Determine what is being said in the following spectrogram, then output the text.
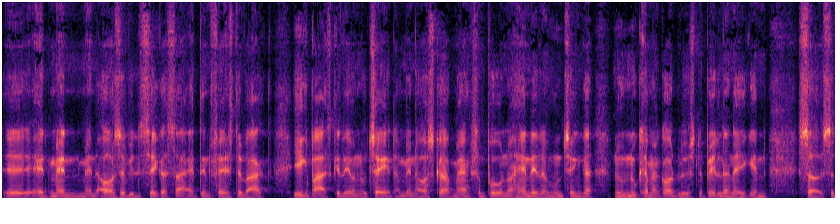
øh, at man, man også vil sikre sig, at den faste vagt ikke bare skal lave notater, men også gøre opmærksom på, når han eller hun tænker, nu, nu kan man godt løsne bælterne igen. Så, så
